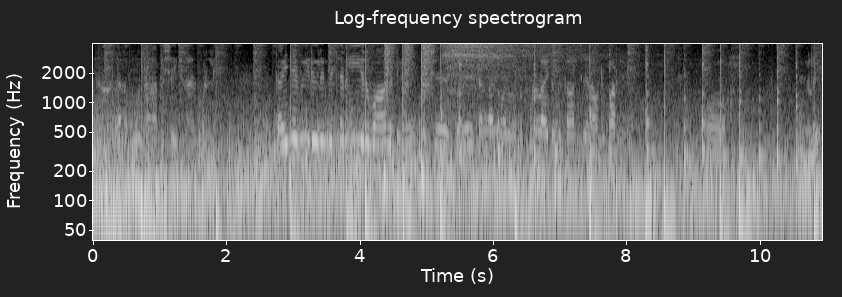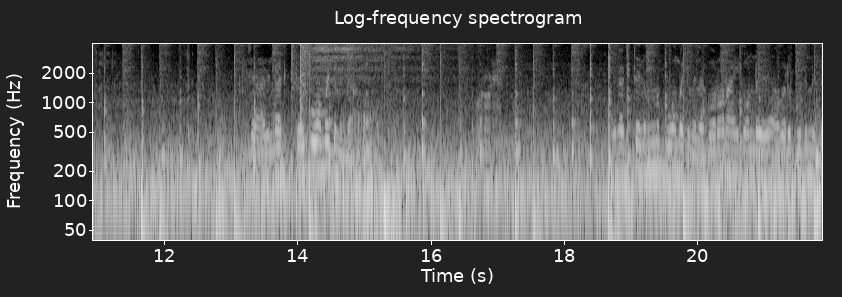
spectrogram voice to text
ഇതാണ് അബൂദാബി ഷെയ്ഖ് സാദ് പള്ളി കഴിഞ്ഞ വീഡിയോയിൽ എന്റെ ചെറിയൊരു ഭാഗത്തിൽ പക്ഷേ കുറേ ചങ്ങാതിമാർ ഫുള്ളായിട്ട് ഫുള്ളായിട്ടൊന്ന് കാണിച്ചു തരാൻ വേണ്ടി പറഞ്ഞു അപ്പോൾ ഞങ്ങൾ പക്ഷെ അതിന്റെ അടുത്ത് പോകാൻ പറ്റുന്നില്ല. കൊറോണ. അതിന്റെ അടുത്തേക്കൊന്നും പോകാൻ പറ്റുന്നില്ല. കൊറോണ ആയിക്കൊണ്ട് അവർ വിടുന്നില്ല.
